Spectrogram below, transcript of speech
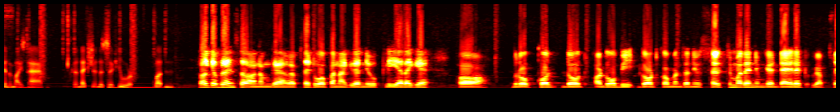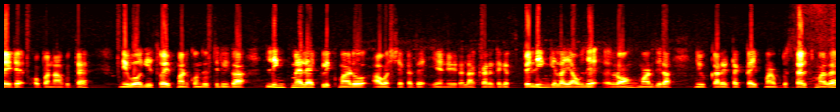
Minimize tab. Connection is secure. Button. Okay friends ನಮಗೆ ವೆಬ್ಸೈಟ್ ಓಪನ್ ಆಗಿದೆ ನೀವು ಕ್ಲಿಯರಾಗಿ podcast dot Adobe dot com ಅಂತ ನೀವು ಸರ್ಚ್ ಮರೆ ನಿಮಗೆ ಡೈರೆಕ್ಟ್ ವೆಬ್ಸೈಟೇ ಓಪನ್ ಆಗುತ್ತೆ ನೀವು ಹೋಗಿ ಸ್ವೈಪ್ ಮಾಡ್ಕೊಂಡು ತಿರ್ಗಾ ಲಿಂಕ್ ಮೇಲೆ ಕ್ಲಿಕ್ ಮಾಡೋ ಅವಶ್ಯಕತೆ ಏನೂ ಇರಲ್ಲ. ಕರೆಕ್ಟಾಗಿ ಸ್ಪೆಲ್ಲಿಂಗ್ ಎಲ್ಲ ಯಾವುದೇ ರಾಂಗ್ ಮಾಡ್ದಿರಾ, ನೀವು ಕರೆಕ್ಟಾಗಿ ಟೈಪ್ ಮಾಡಿಬಿಟ್ಟು ಸರ್ಚ್ ಮಾಡಿದ್ರೆ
